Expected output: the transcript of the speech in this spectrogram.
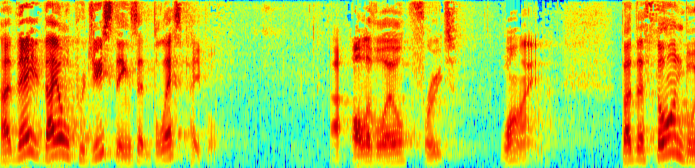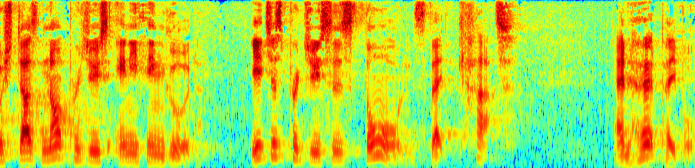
uh, they, they all produce things that bless people uh, olive oil, fruit, wine. But the thorn bush does not produce anything good. It just produces thorns that cut and hurt people.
